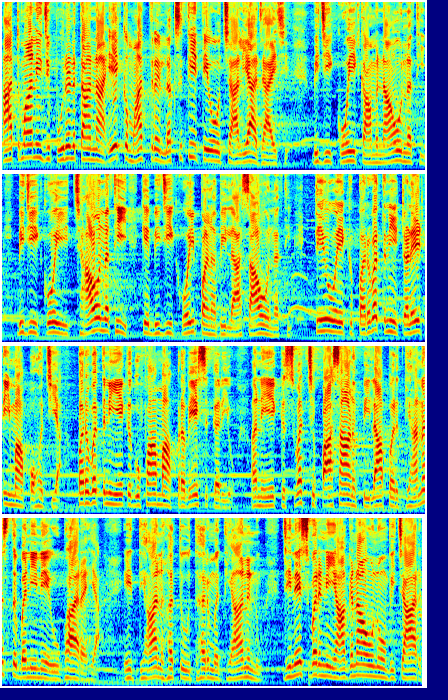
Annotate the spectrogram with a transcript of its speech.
આત્માની જ પૂર્ણતાના એકમાત્ર લક્ષ્યથી તેઓ ચાલ્યા જાય છે. બીજી કોઈ કામનાઓ નથી, બીજી કોઈ ઈચ્છાઓ નથી કે બીજી કોઈ પણ અભિલાષાઓ નથી. તેઓ એક પર્વતની તળેટીમાં પહોંચ્યા. પર્વતની એક ગુફામાં પ્રવેશ કર્યો અને એક સ્વચ્છ પાષાણ પીલા પર ધ્યાનસ્થ બનીને ઊભા રહ્યા. એ ધ્યાન હતું ધર્મ ધ્યાનનું. જીનેશ્વરની આજ્ઞાઓનો વિચાર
